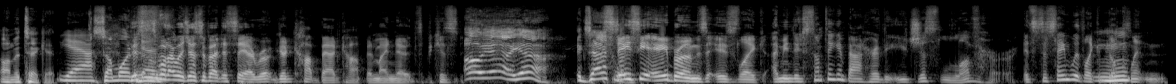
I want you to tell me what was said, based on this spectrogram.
on the ticket. Yeah. Someone This is what I was just about to say. I wrote good cop, bad cop in my notes because Oh yeah, yeah. Exactly. Stacey Abrams is like, I mean, there's something about her that you just love her. It's the same with like Bill Mhm. Clinton.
